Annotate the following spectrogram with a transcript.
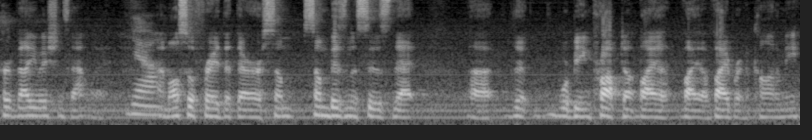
hurt valuations that way. Yeah. I'm also afraid that there are some some businesses that uh, that were being propped up by a by a vibrant economy,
